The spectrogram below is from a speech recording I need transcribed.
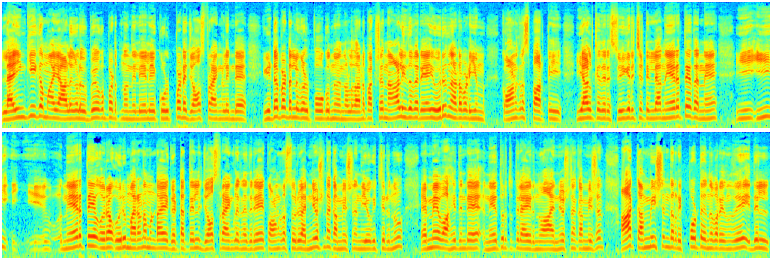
ലൈംഗികമായ ആളുകളെ ഉപയോഗപ്പെടുത്തുന്ന നിലയിലേക്ക് ഉൾപ്പെടെ ജോസ് ഫ്രാങ്ക്ലിന്റെ ഇടപെടലുകൾ പോകുന്നു എന്നുള്ളതാണ്. പക്ഷേ നാളെ ഇതുവരെയായി ഒരു നടപടിയും കോൺഗ്രസ് പാർട്ടി ഇയാൾക്കെതിരെ സ്വീകരിച്ചിട്ടില്ല. നേരത്തെ തന്നെ ഈ ഈ നേരത്തെ ഒരു ഒരു മരണമുണ്ടായ ഘട്ടത്തിൽ ജോസ് ഫ്രാങ്ക്ലിനെതിരെ കോൺഗ്രസ് ഒരു അന്വേഷണ കമ്മീഷനെ നിയോഗിച്ചിരുന്നു. എം എ വാഹിദിന്റെ നേതൃത്വത്തിലായിരുന്നു ആ അന്വേഷണ കമ്മീഷൻ. ആ കമ്മീഷന്റെ റിപ്പോർട്ട് എന്ന് പറയുന്നത് ഇതിൽ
